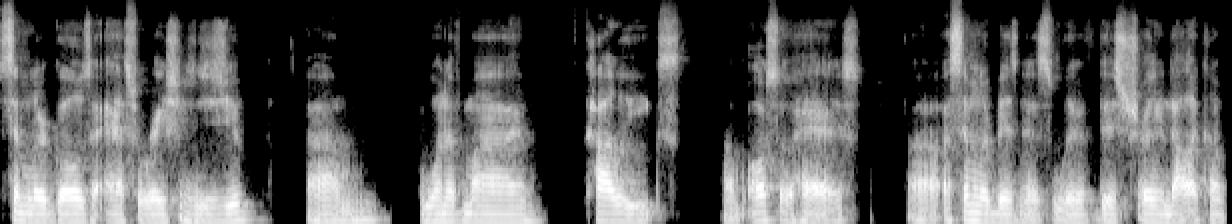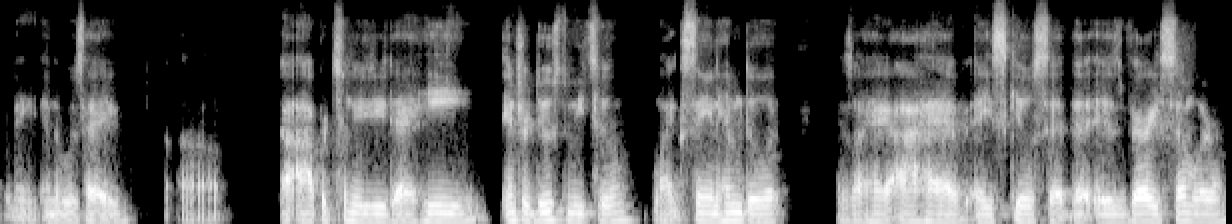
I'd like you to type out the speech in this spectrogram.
similar goals and aspirations as you. Um, one of my colleagues um, also has uh, a similar business with this trillion-dollar company, and it was hey, uh, the opportunity that he introduced me to, like seeing him do it. it, is like, hey, I have a skill set that is very similar,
